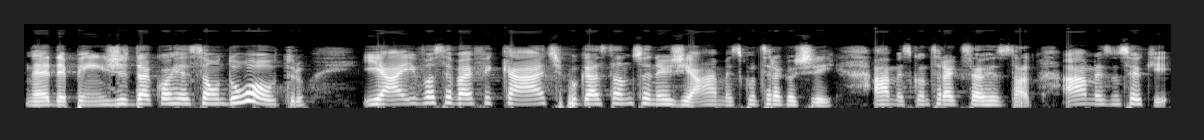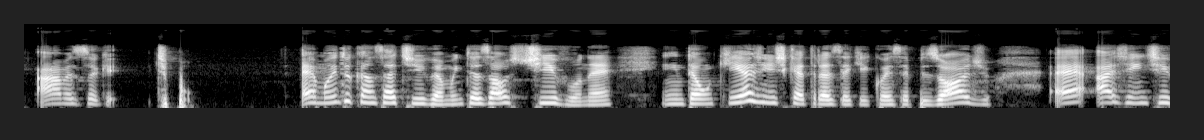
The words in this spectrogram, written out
Né? Depende da correção do outro. E aí você vai ficar, tipo, gastando sua energia. Ah, mas quanto será que eu tirei? Ah, mas quanto será que saiu o resultado? Ah, mas não sei o quê. Ah, mas não sei o quê. Tipo, é muito cansativo, é muito exaustivo, né? Então, o que a gente quer trazer aqui com esse episódio é a gente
